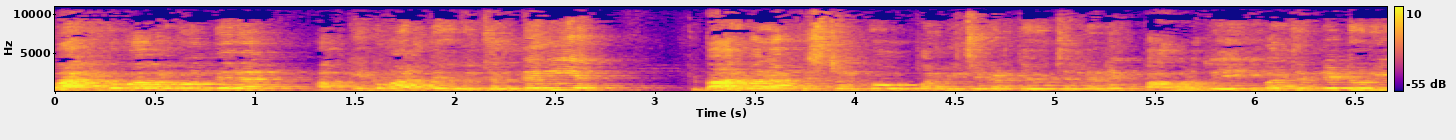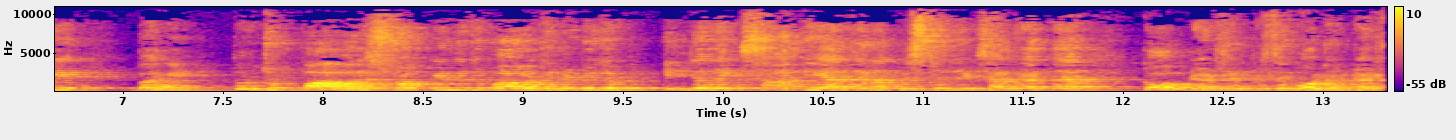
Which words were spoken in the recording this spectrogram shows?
बाकी को पावर कौन दे रहा है? आप किक मारते हुए तो चलते नहीं है। कि बार बार आप पिस्टन को ऊपर नीचे करते हुए चल रहे हैं पावर तो एक ही बार जनरेट हो रही है। बाकी तो जो पावर स्ट्रोक के अंदर जो पावर जनरेट हो, जब इंजन एक साथ ही आता है ना पिस्टन एक साथ आता है टॉप डेड सेंटर से बॉटम डेड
